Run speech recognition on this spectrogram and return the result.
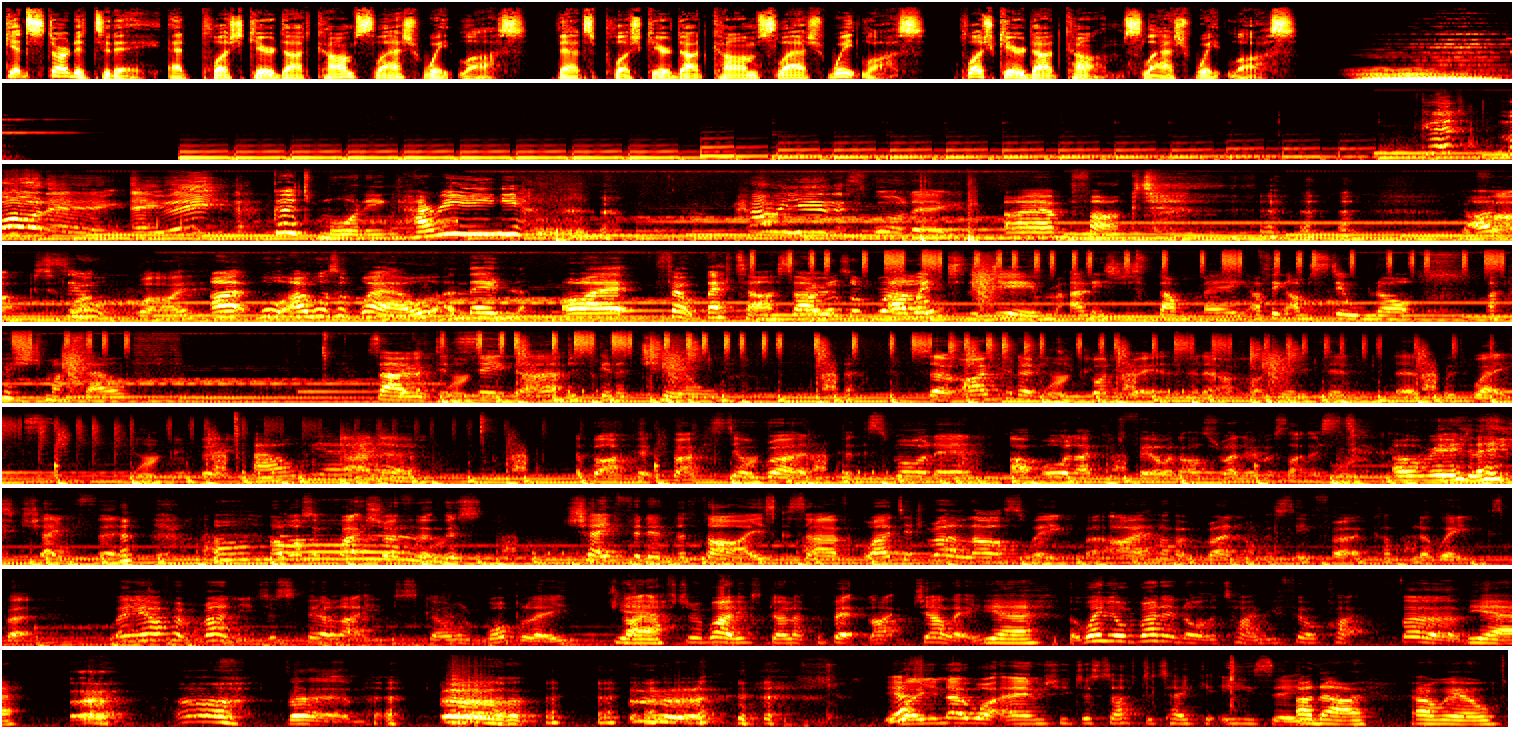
Get started today at plushcare.com slash weight loss. That's plushcare.com slash weight loss. plushcare.com slash weight loss. Good morning, Amy. Good morning, Harry. How are you this morning? I am fucked. I'm Fucked. Wha- Why? I well, I wasn't well, and then I felt better, so I wasn't I went to the gym, and it's just done me. I think I'm still not. I pushed myself, so Yeah, I did see I'm that. just gonna chill. So I can only do body weight at the minute. I can't do anything um, with weights. Work. Oh yeah. And um, but I could, but I could still run. But this morning, I, all I could feel when I was running was like this oh really? chafing. Oh, I wasn't quite sure if it was chafing in the thighs because I've well I did run last week but I haven't run obviously for a couple of weeks but when you haven't run you just feel like you just go all wobbly like Yeah. after a while you just go like a bit like jelly Yeah. but when you're running all the time you feel quite firm Yeah. Ugh, firm Ugh, ugh. Yeah. well you know what Ames you just have to take it easy I know. I will.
